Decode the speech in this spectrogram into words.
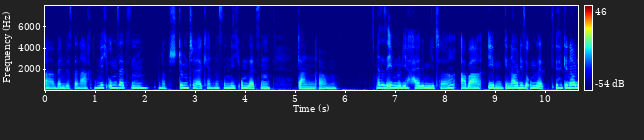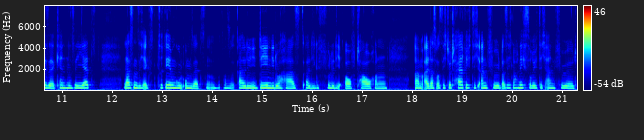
äh, wenn wir es danach nicht umsetzen oder bestimmte Erkenntnisse nicht umsetzen, dann ähm, ist es eben nur die halbe Miete. Aber eben genau diese, Umset genau diese Erkenntnisse jetzt lassen sich extrem gut umsetzen. Also all die Ideen, die du hast, all die Gefühle, die auftauchen, ähm, all das, was sich total richtig anfühlt, was sich noch nicht so richtig anfühlt,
